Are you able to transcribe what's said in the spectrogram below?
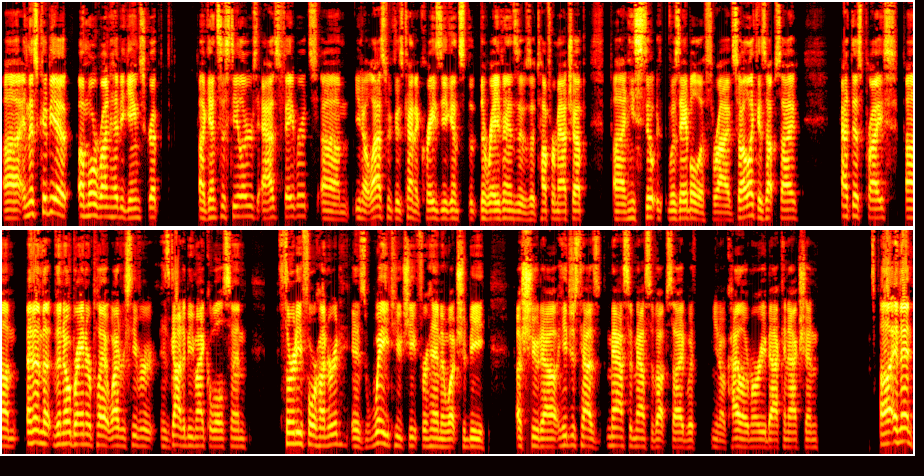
Uh, and this could be a, a more run heavy game script against the Steelers as favorites. Um, you know, last week was kind of crazy against the, the, Ravens. It was a tougher matchup, uh, and he still was able to thrive. So I like his upside at this price. Um, and then the, the no brainer play at wide receiver has got to be Michael Wilson. 3,400 is way too cheap for him and what should be a shootout. He just has massive, massive upside with, you know, Kyler Murray back in action. Uh, and then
